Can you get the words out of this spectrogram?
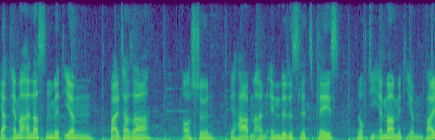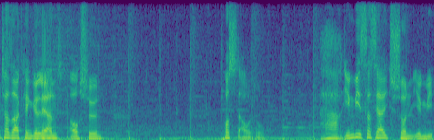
Ja, Emma Anderson mit ihrem Balthasar. Auch schön. Wir haben am Ende des Let's Plays noch die Emma mit ihrem Balthasar kennengelernt. Auch schön. Postauto. Ach, irgendwie ist das ja schon irgendwie...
